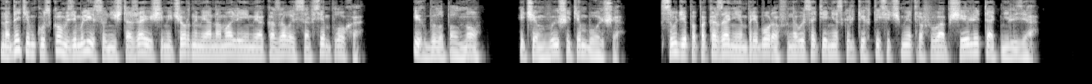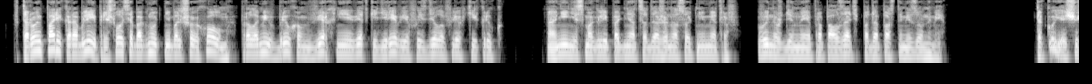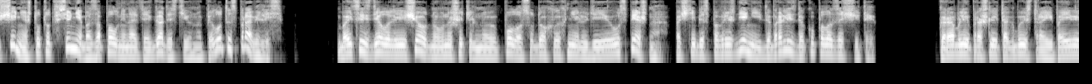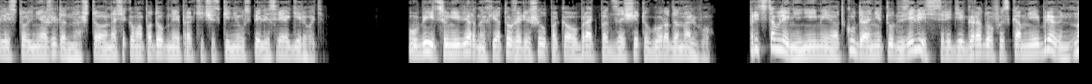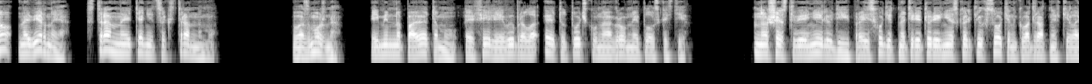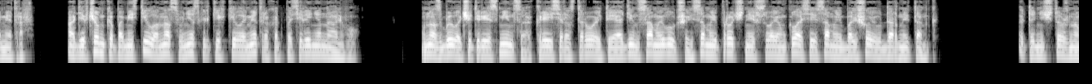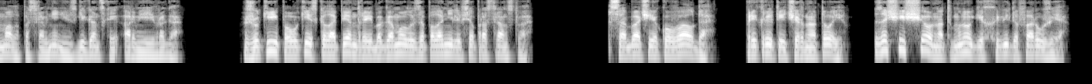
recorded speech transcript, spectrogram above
Над этим куском земли с уничтожающими черными аномалиями оказалось совсем плохо. Их было полно, и чем выше, тем больше. Судя по показаниям приборов, на высоте нескольких тысяч метров вообще летать нельзя. Второй паре кораблей пришлось обогнуть небольшой холм, проломив брюхом верхние ветки деревьев и сделав легкий крюк. Они не смогли подняться даже на сотню метров вынужденные проползать под опасными зонами. Такое ощущение, что тут все небо заполнено этой гадостью, но пилоты справились. Бойцы сделали еще одну внушительную полосу дохлых нелюдей и успешно, почти без повреждений, добрались до купола защиты. Корабли прошли так быстро и появились столь неожиданно, что насекомоподобные практически не успели среагировать. Убийцу неверных я тоже решил пока убрать под защиту города Нальву. Представления не имею, откуда они тут взялись среди городов из камней и бревен, но, наверное, странное тянется к странному. Возможно, именно поэтому Эфелия выбрала эту точку на огромной плоскости. Нашествие нелюдей происходит на территории нескольких сотен квадратных километров, а девчонка поместила нас в нескольких километрах от поселения Нальву. У нас было четыре эсминца, крейсер «Астероид» и один самый лучший, самый прочный в своем классе и самый большой ударный танк. Это ничтожно мало по сравнению с гигантской армией врага. Жуки, пауки, скалопендры и богомолы заполонили все пространство. Собачья кувалда, прикрытый чернотой, защищен от многих видов оружия.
